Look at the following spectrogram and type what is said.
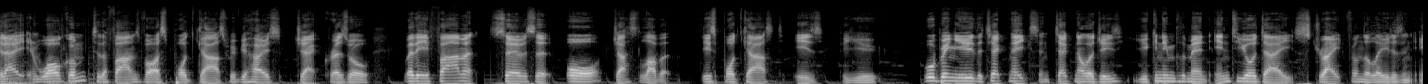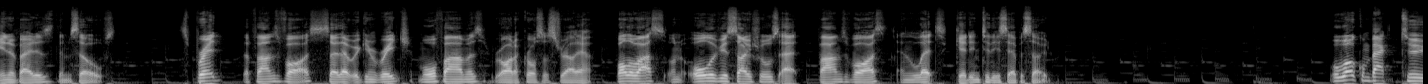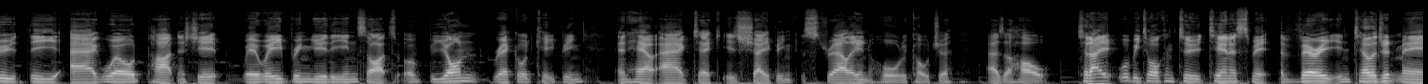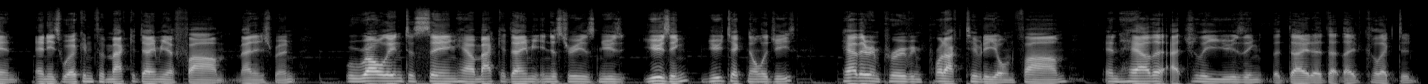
G'day and welcome to the Farms Advice podcast with your host, Jack Creswell. Whether you farm it, service it, or just love it, this podcast is for you. We'll bring you the techniques and technologies you can implement into your day straight from the leaders and innovators themselves. Spread the Farms Advice so that we can reach more farmers right across Australia. Follow us on all of your socials at Farms Advice and let's get into this episode. Well, welcome back to the Ag World Partnership, where we bring you the insights of beyond record keeping and how ag tech is shaping Australian horticulture as a whole. Today, we'll be talking to Tanner Smith, a very intelligent man, and he's working for Macadamia Farm Management. We'll roll into seeing how macadamia industry is using new technologies, how they're improving productivity on farm, and how they're actually using the data that they've collected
